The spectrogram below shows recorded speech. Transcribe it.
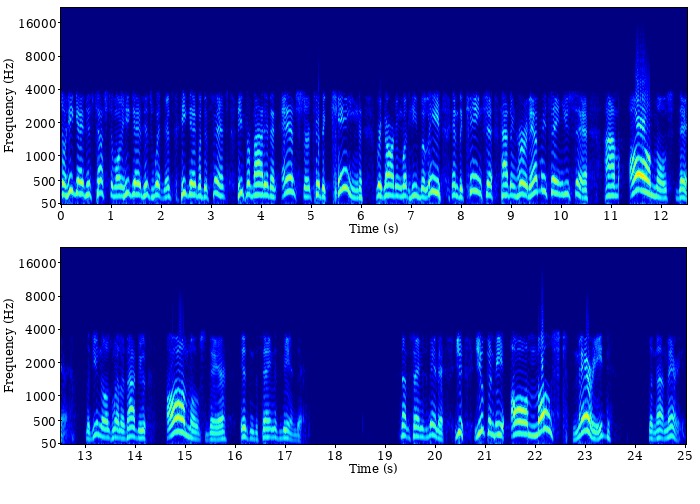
So he gave his testimony, he gave his witness, he gave a defense, he provided an answer to the king regarding what he believed, and the king said, having heard everything you said, I'm almost there. But you know as well as I do, almost there isn't the same as being there. It's not the same as being there. You you can be almost married, but not married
